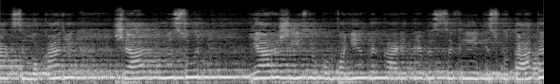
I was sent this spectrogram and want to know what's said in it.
taxe locale și alte măsuri, iarăși este o componentă care trebuie să fie discutată.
